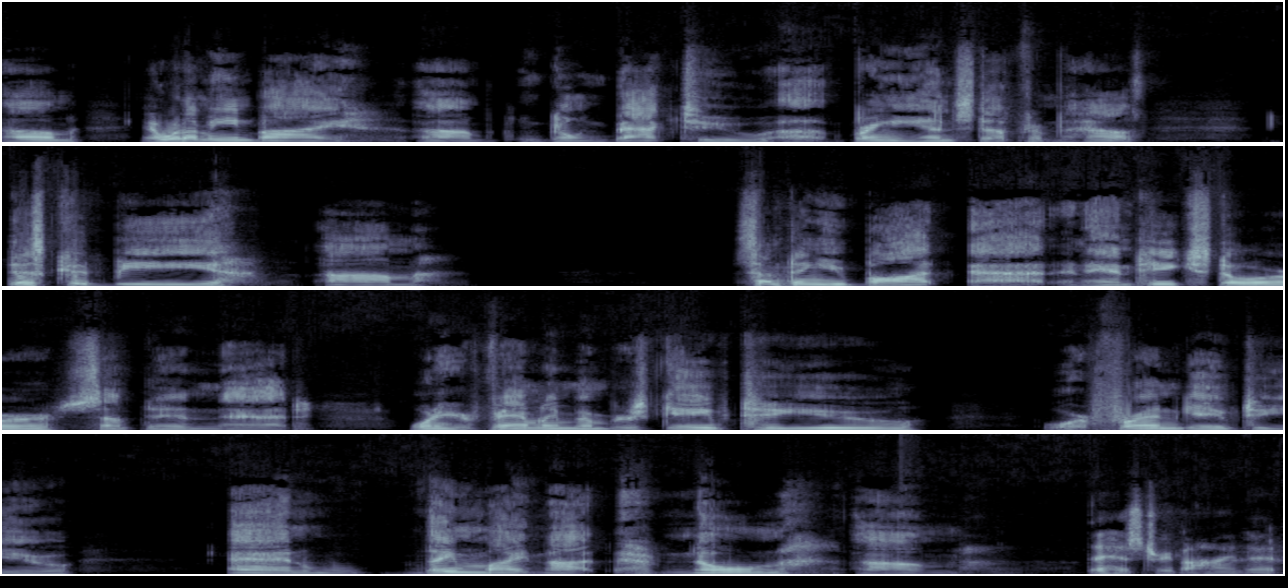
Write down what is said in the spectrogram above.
um, and what I mean by um, going back to uh, bringing in stuff from the house, this could be um, something you bought at an antique store, something that one of your family members gave to you or a friend gave to you, and they might not have known um, The history behind it.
